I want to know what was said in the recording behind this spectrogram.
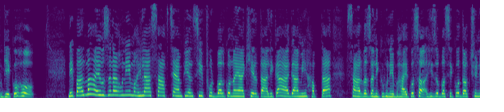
पुगेको हो। नेपालमा आयोजना हुने महिला साफ च्याम्पियनशीप फुटबलको नयाँ खेल तालिका आगामी हप्ता सार्वजनिक हुने भएको छ। हिजो बसेको दक्षिण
